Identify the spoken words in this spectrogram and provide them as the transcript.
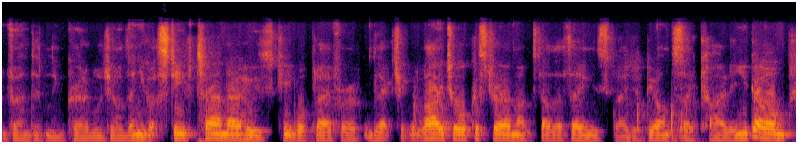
Vern did an incredible job. Then you got Steve Turner, who's keyboard player for Electric Light Orchestra, amongst other things. Played with Beyonce, Kylie. You go on,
